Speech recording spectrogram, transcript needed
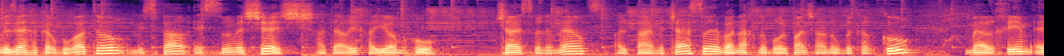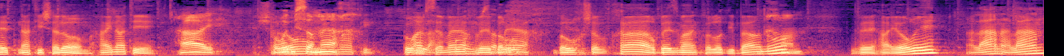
וזה הקרבורטור מספר 26. התאריך היום הוא 19 למרץ 2019, ואנחנו באולפן שלנו בקרקור. מארחים את נתי שלום. היי נתי. היי, פורים שמח. פורים שמח וברוך שבך, הרבה זמן כבר לא דיברנו. נכון. והי אורי. אהלן, אהלן.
